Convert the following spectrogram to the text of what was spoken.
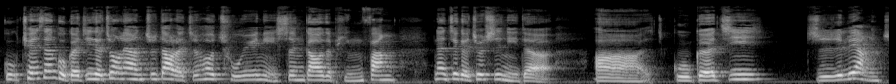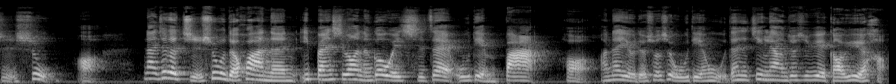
骨全身骨骼肌的重量知道了之后，除以你身高的平方，那这个就是你的啊骨骼肌质量指数哦。那这个指数的话呢，一般希望能够维持在五点八哦啊。那有的时候是五点五，但是尽量就是越高越好。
